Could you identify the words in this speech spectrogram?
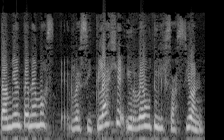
También tenemos reciclaje y reutilización,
